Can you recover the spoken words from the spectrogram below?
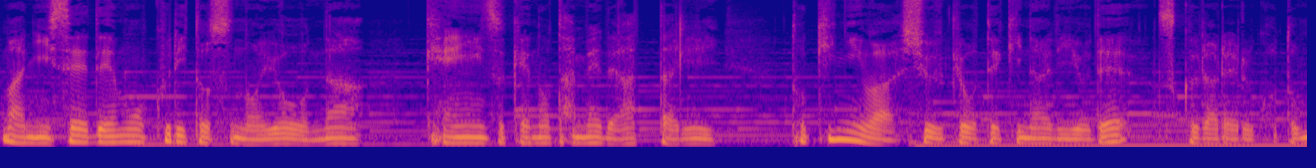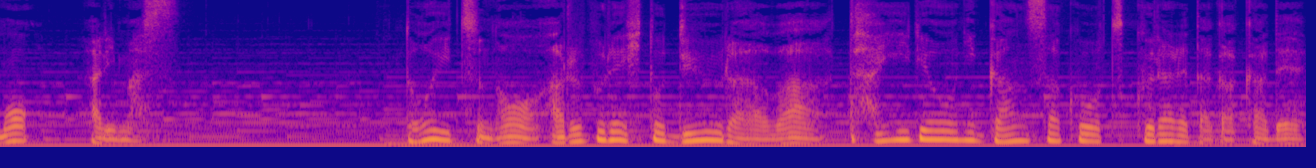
まあ、偽デモクリトスのような権威づけのためであったり時には宗教的な理由で作られることもあります。ドイツのアルブレヒト・デューラーは大量に贋作を作られた画家で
